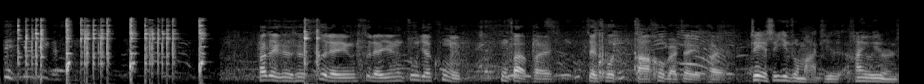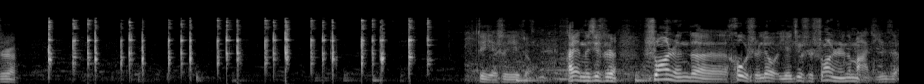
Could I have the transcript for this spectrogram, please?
对，就这个。它这个是四连音，四连音中间空一空半拍，再后打后边这一拍。这也是一种马蹄子，还有一种是，这也是一种。还有呢，就是双人的后十六，也就是双人的马蹄子。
